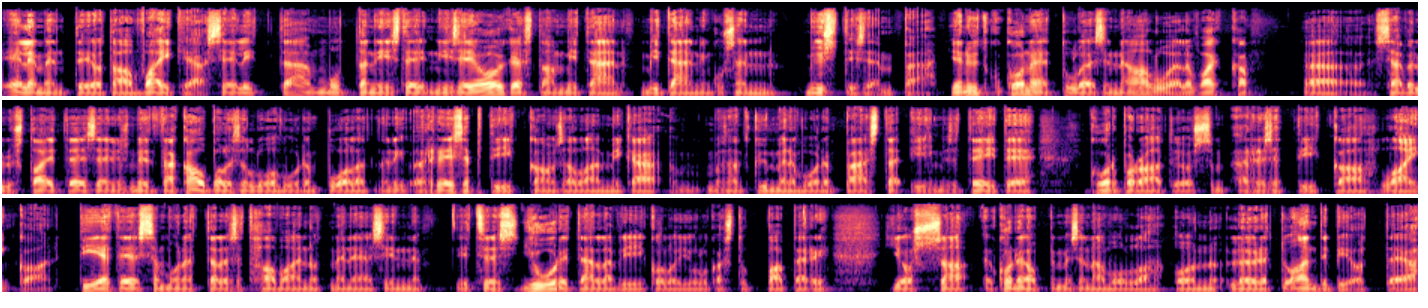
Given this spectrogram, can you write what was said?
elementtejä, joita on vaikea selittää, mutta niistä, niissä ei ole oikeastaan mitään, mitään niin kuin sen mystisempää. Ja nyt kun koneet tulee sinne alueelle, vaikka sävellystaiteeseen, jos mietitään kaupallisen luovuuden puolella, niin reseptiikka on sellainen, mikä mä sanon, että kymmenen vuoden päästä ihmiset ei tee korporaatioissa reseptiikkaa lainkaan. Tieteessä monet tällaiset havainnot menee sinne. Itse asiassa juuri tällä viikolla julkaistu paperi, jossa koneoppimisen avulla on löydetty antibiootteja,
